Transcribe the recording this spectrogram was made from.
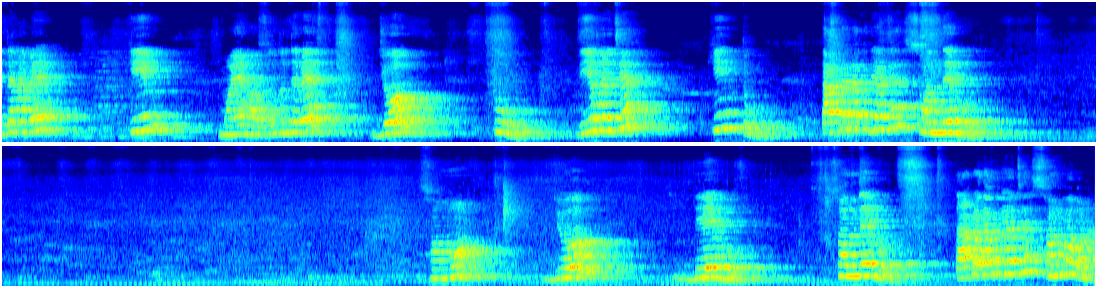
এটা হবে কিম, ময়া হসন্ত দেবে যোগ টু দিয়ে হয়েছে কিন্তু। তারপরে দেখো দেওয়া আছে? সন্দেহ। সম যোগ দেব সন্দেহ। তারপরে দেখো কি আছে? সম্ভাবনা।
